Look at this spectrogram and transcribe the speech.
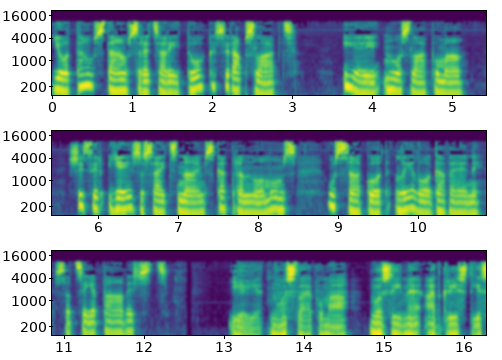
jo tavs tēvs redz arī to, kas ir apslēpts. Ieej noslēpumā. Šis ir Jēzus aicinājums katram no mums, uzsākot lielo gavēni, sacīja pāvests. Ieiet noslēpumā nozīmē atgriezties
